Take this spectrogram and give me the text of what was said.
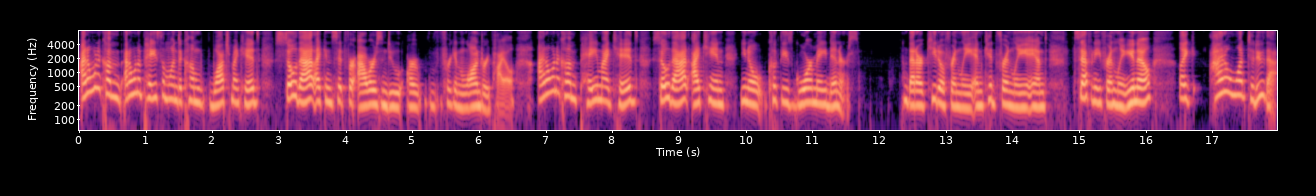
I don't want to come, I don't want to pay someone to come watch my kids so that I can sit for hours and do our freaking laundry pile. I don't want to come pay my kids so that I can, you know, cook these gourmet dinners that are keto friendly and kid friendly and Stephanie friendly, you know? Like, I don't want to do that.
